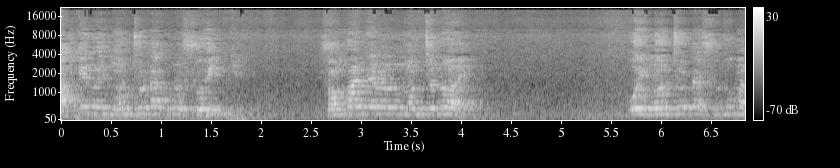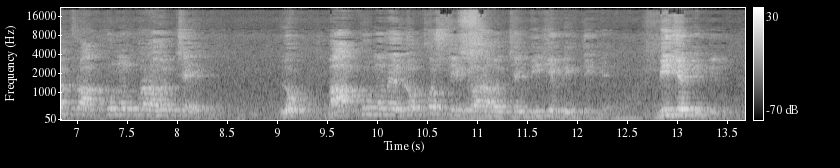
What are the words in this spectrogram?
আজকের ওই মঞ্চটা কোনো শহীদকে, সম্মান জানানোর মঞ্চ নয়। ওই মঞ্চটা শুধুমাত্র আক্রমণ করা হচ্ছে আক্রমণের লক্ষ্য স্থির করা হচ্ছে বিজেপির দিকে, বিজেপির বিরুদ্ধে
